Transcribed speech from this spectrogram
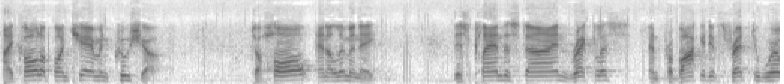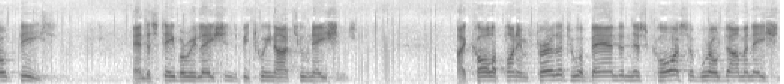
I call upon Chairman Khrushchev to halt and eliminate this clandestine, reckless, and provocative threat to world peace and to stable relations between our two nations. I call upon him further to abandon this course of world domination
